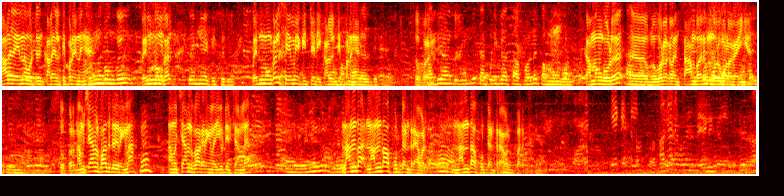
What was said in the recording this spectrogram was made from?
காலையில் என்ன ஓட்டு காலையில் டிஃபன் என்னங்க? வெண்பொங்கல் வெண்பொங்கல். சேமியா கிச்சடி. வெண்பொங்கல் சேமியா கிச்சடி. காலையில் டிஃபனுங்க சூப்பருங்க. மத்தியானத்துக்கு வந்து கத்திரிக்காய் சாப்பாடு கம்மங்கூழ். கம்மங்கூழ் உருளைக்கிழங்கு சாம்பார் மோர் மிளகாய்ங்க. சூப்பர் நம்ம சேனல் பார்த்துட்டு இருக்கிறீங்களா நம்ம சேனல் பார்க்குறீங்களா? YouTube channel Nanda Nanda food and travel Nanda food and travel பாருங்க. போன பக்கமா இழுத்துக்கிட்டா.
